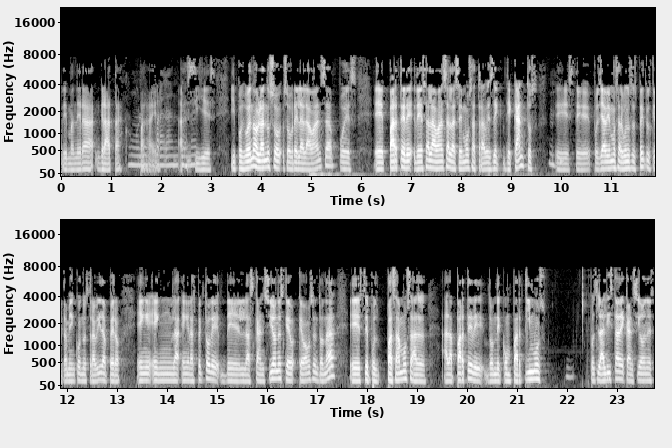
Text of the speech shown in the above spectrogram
de, manera grata para Él. Así es. Y pues bueno, hablando sobre la alabanza, pues eh, parte de, esa alabanza la hacemos a través de, cantos. este, pues ya vimos algunos aspectos que también con nuestra vida, pero en, en, la, en el aspecto de, de las canciones que, que, vamos a entonar, este, pues pasamos al, a la parte de donde compartimos pues la lista de canciones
